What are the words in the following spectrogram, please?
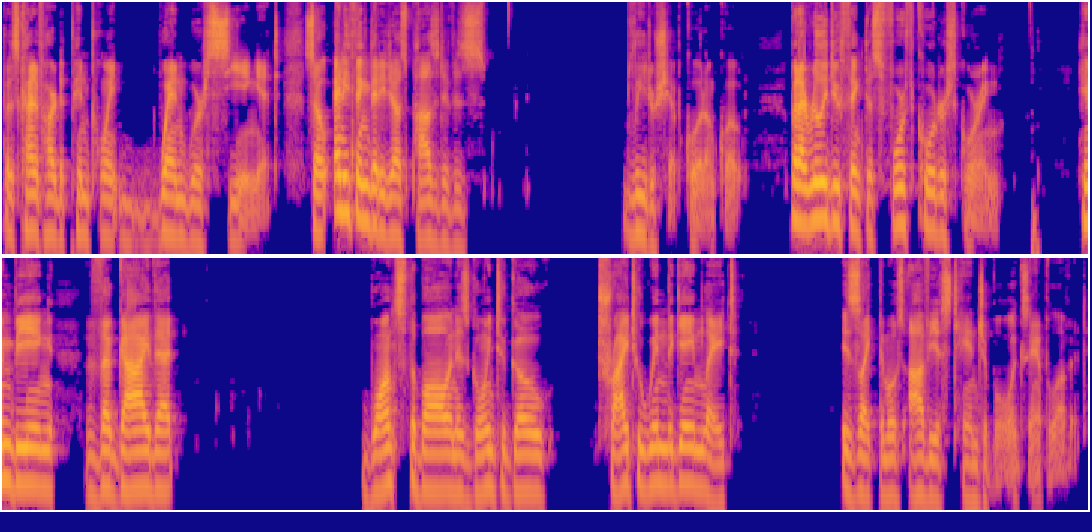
but it's kind of hard to pinpoint when we're seeing it. So anything that he does positive is leadership, quote unquote. But I really do think this fourth quarter scoring, him being the guy that wants the ball and is going to go try to win the game late, is like the most obvious tangible example of it.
